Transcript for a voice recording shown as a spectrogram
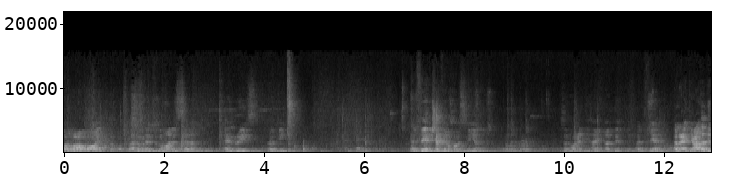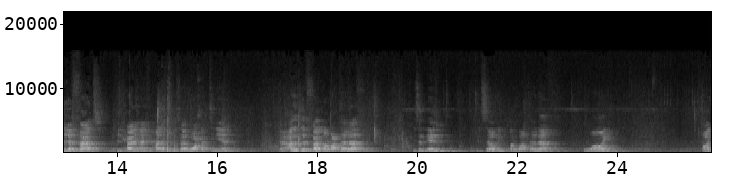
4 pi 10 to the minus 7 henries per meter 2000 مش 2500 اذا هون عندي هاي الماده 2000 هلا عندي عدد اللفات في الحاله هاي في حاله المثال 1 2 عدد اللفات 4000 اذا N بتساوي 4000 و I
